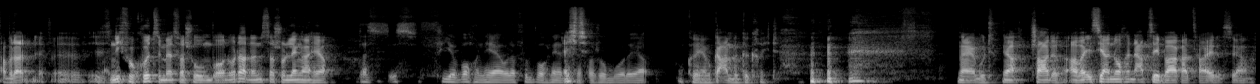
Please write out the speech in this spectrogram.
Aber dann äh, ist nicht vor kurzem erst verschoben worden, oder? Dann ist das schon länger her. Das ist vier Wochen her oder fünf Wochen her, Echt? dass er verschoben wurde, ja. Okay, ich habe gar nicht mitgekriegt. naja, gut, ja, schade. Aber ist ja noch in absehbarer Zeit, ist ja.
